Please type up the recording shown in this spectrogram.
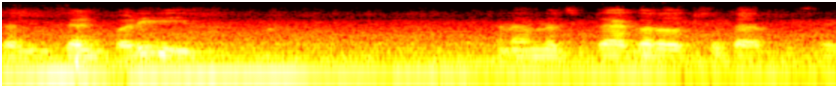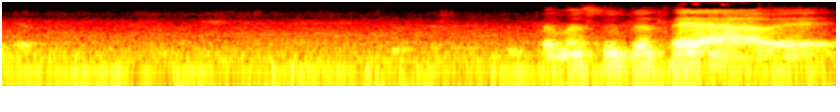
સમજણ પડી અને અમને છૂટા કરો છૂટા થશે કે તમે શુદ્ધ થયા આવે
